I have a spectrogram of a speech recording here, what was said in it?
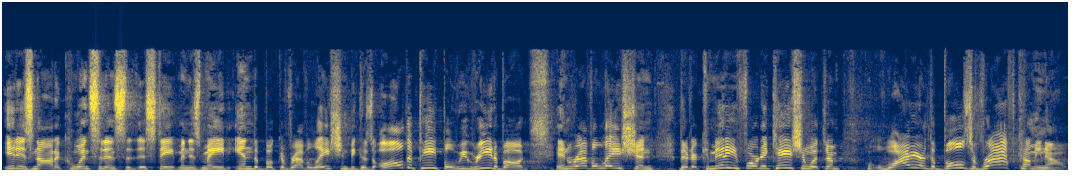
it is not a coincidence that this statement is made in the book of Revelation because all the people we read about in Revelation that are committing fornication with them, why are the bulls of wrath coming out?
